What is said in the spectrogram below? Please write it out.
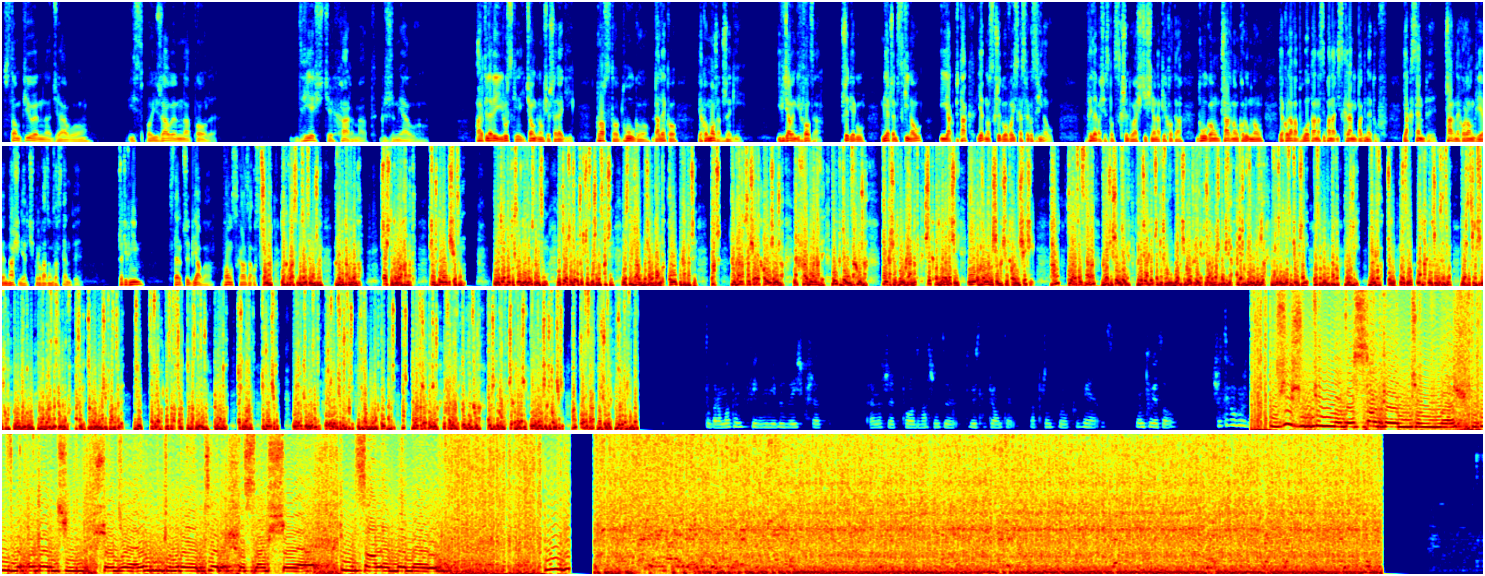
Wstąpiłem na działo i spojrzałem na pole. Dwieście harmat grzmiało. Artylerii ruskiej ciągną się szeregi. Prosto, długo, daleko, jako morza brzegi. I widziałem ich wodza. Przybiegł, mieczem skinął i jak ptak jedno skrzydło wojska swego zwinął. Wylewa się spod skrzydła ściśniona piechota, długą, czarną kolumną, jako lawa błota nasypana iskrami bagnetów. Jak sępy, czarne chorągwie na śmierć prowadzą zastępy. Przeciw nim sterczy biała, wąska, zaostrzona, film niby wyjść przed, znaczy po 2025 na początku roku, więc montuję to. 3 grudnia. Dzisiejszy film to saga dziwnych, główny w przedział, które pierwsze są się Insane Demon.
